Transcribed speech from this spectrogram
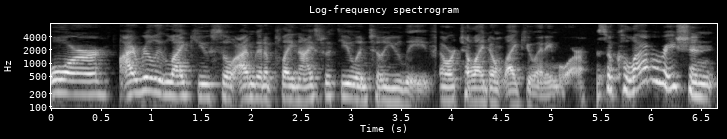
or I really like you, so I'm going to play nice with you until you leave or till I don't like you anymore. So collaboration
